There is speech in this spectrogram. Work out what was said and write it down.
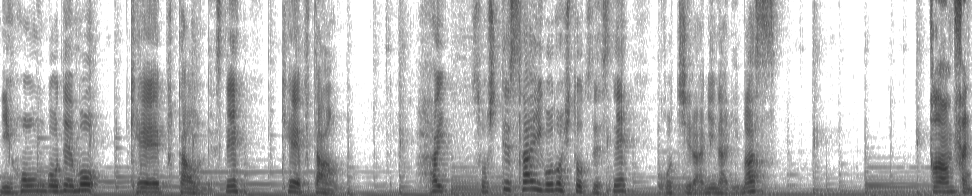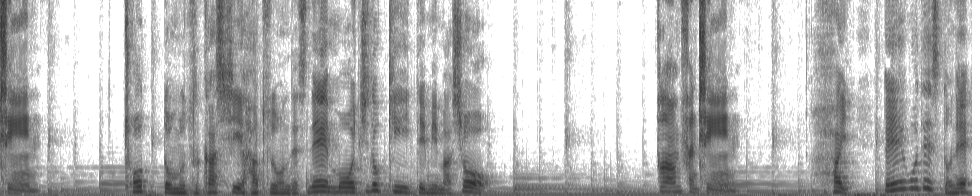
日本語でもケープタウンですね。ケープタウン。はい、そして最後の一つですね。こちらになります。Bloemfontein ちょっと難しい発音ですね。もう一度聞いてみましょう。Bloemfontein はい。英語ですとね、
